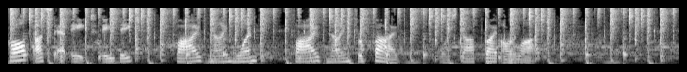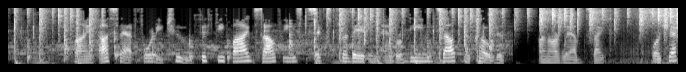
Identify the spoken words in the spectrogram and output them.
Call us at 888 591 5945 or stop by our lot. Find us at 4255 Southeast 6th Ave in Aberdeen, South Dakota on our website or check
